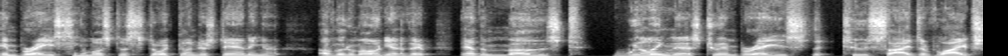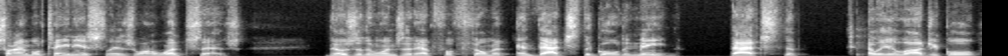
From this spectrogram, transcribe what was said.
embracing, the most stoic understanding of, pneumonia, they, they have the most willingness to embrace the two sides of life simultaneously, as one once says. Those are the ones that have fulfillment. And that's the golden mean. That's the teleological,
